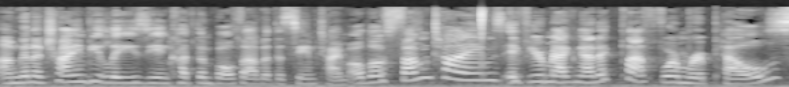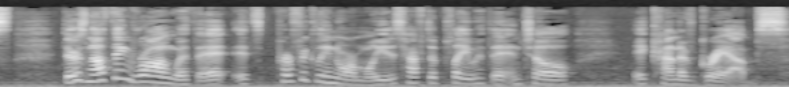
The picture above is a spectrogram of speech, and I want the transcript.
I'm going to try and be lazy and cut them both out at the same time. Although sometimes if your magnetic platform repels, there's nothing wrong with it. It's perfectly normal. You just have to play with it until it kind of grabs.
